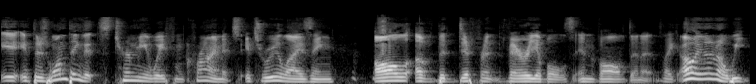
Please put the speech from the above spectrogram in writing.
if there's one thing that's turned me away from crime it's it's realizing all of the different variables involved in it like oh no no we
